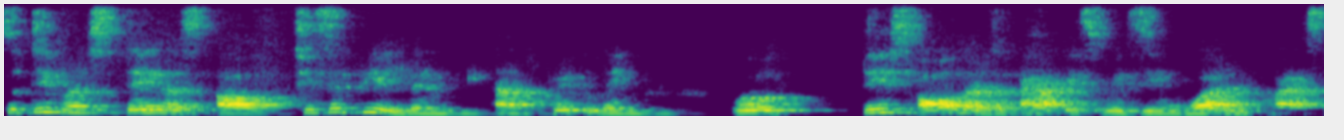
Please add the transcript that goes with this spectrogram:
the different status of TCP link and QUIC link will disorder the packets within one request.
